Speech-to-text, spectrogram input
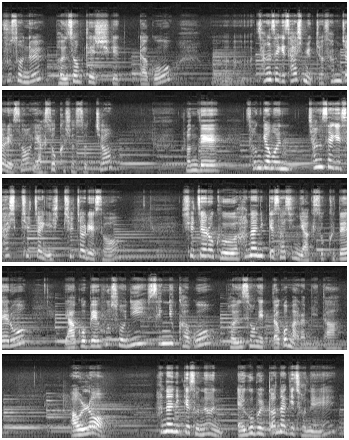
후손을 번성케 해주시겠다고 어, 창세기 46장 3절에서 약속하셨었죠. 그런데 성경은 창세기 47장 27절에서 실제로 그 하나님께서 하신 약속 그대로 야곱의 후손이 생육하고 번성했다고 말합니다. 아울러 하나님께서는 애굽을 떠나기 전에 어,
